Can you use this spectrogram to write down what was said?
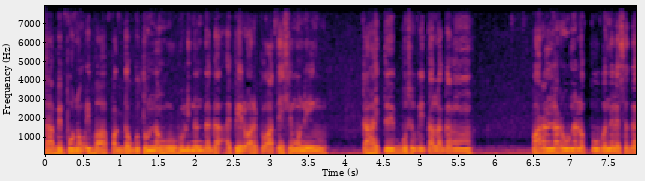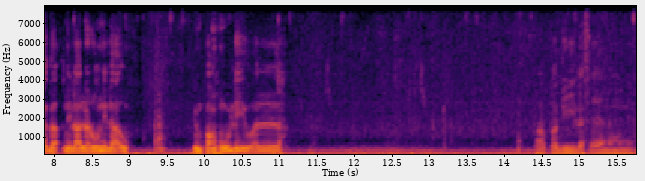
Sabi po nung iba, pag daw gutom nang huhuli ng daga. Ay pero ari po atin si Muning, kahit to'y busog ay talagang parang laro na lang po ba nila sa daga, nilalaro nila oh. Yung panghuli, wala. Papagilas ayan naman yun.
